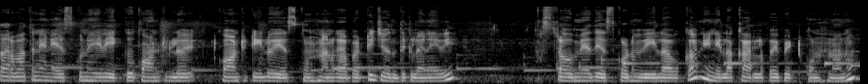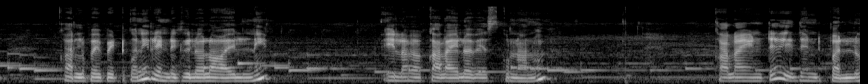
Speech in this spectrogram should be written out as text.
తర్వాత నేను వేసుకునేవి ఎక్కువ క్వాంటిటీలో క్వాంటిటీలో వేసుకుంటున్నాను కాబట్టి జంతికలు అనేవి. స్టవ్ మీద వేసుకోవడం వీలవక నేను ఇలా కర్రలపై పెట్టుకుంటున్నాను. కర్రలపై పెట్టుకొని రెండు కిలోల ఆయిల్ని ఇలా కళాయిలో వేసుకున్నాను. కళాయి అంటే ఇదండి పళ్ళు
